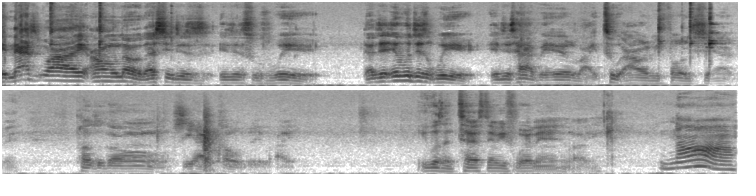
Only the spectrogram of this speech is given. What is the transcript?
and that's why I don't know. That shit just it just was weird. It was just weird. It just happened. It was like two hours before the shit happened. Supposed to go on. She had COVID. Like, he wasn't testing before then. Like, Nah.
